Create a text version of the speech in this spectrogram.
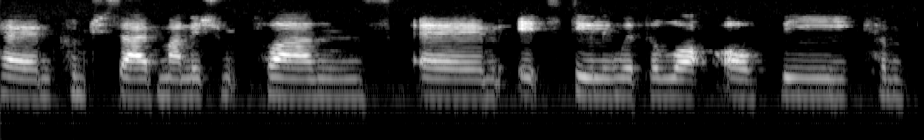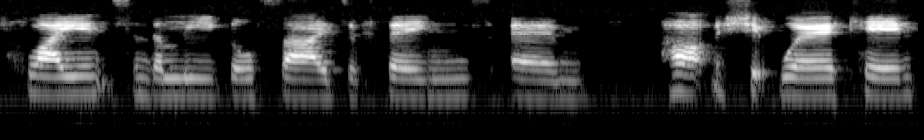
um, countryside management plans. Um, it's dealing with a lot of the compliance and the legal sides of things, um, partnership working,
